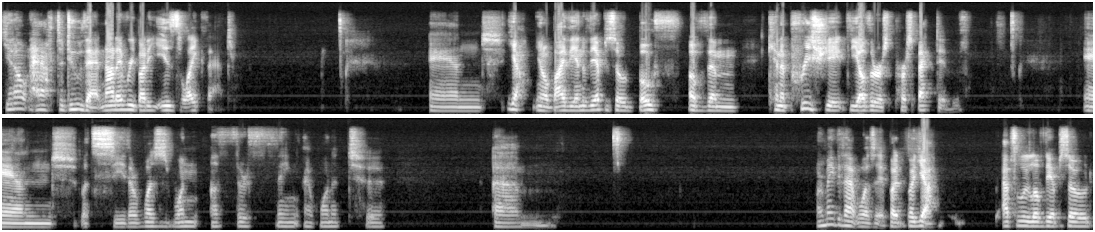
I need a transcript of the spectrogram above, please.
you don't have to do that. Not everybody is like that. And, yeah, you know, by the end of the episode, both of them can appreciate the other's perspective. And, let's see, there was one other thing I wanted to... Um, or maybe that was it. But but yeah, absolutely love the episode.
